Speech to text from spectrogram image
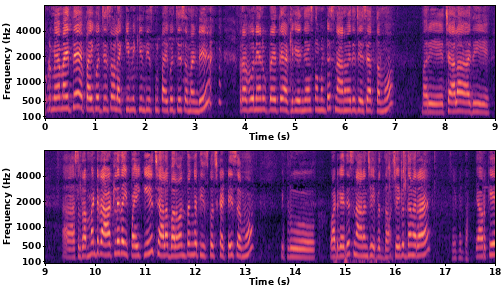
ఇప్పుడు మేమైతే పైకి వచ్చేసాం లక్కీ మిక్కీని తీసుకుని పైకి వచ్చేసామండి. ప్రభు నేను ఇప్పుడైతే అట్లకి ఏం చేస్తామంటే స్నానం అయితే చేసేస్తాము. మరి చాలా అది అసలు రమ్మంటే రావట్లేదు ఈ పైకి. చాలా బలవంతంగా తీసుకొచ్చి కట్టేసాము. ఇప్పుడు వాటికైతే స్నానం చేపిద్దాం. చేపిద్దామరా చేపిద్దాం. ఎవరికి?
